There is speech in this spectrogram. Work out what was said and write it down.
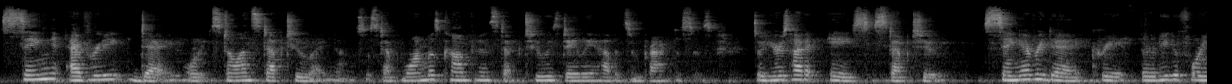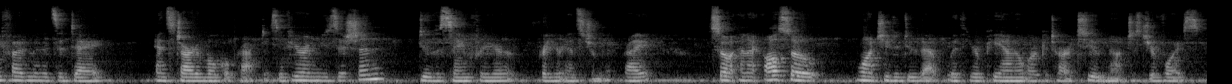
Sing every day. We're still on step two right now. So, step one was confidence, step two is daily habits and practices. So, here's how to ace step two sing every day, create 30 to 45 minutes a day, and start a vocal practice. If you're a musician, do the same for your for your instrument, right? So, and I also want you to do that with your piano or guitar too, not just your voice,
